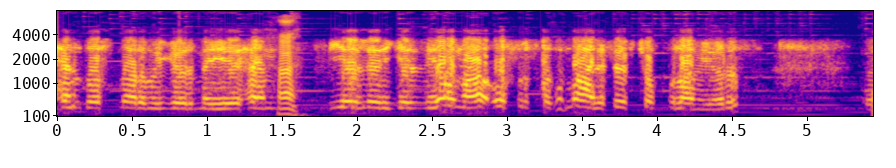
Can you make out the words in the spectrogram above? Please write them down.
hem dostlarımı görmeyi hem Heh. bir yerleri gezmeyi ama o fırsatı maalesef çok bulamıyoruz. Ee,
